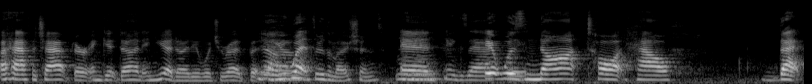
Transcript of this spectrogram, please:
a half a chapter and get done, and you had no idea what you read, but Yeah. you went through the motions, and exactly. it was not taught how that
